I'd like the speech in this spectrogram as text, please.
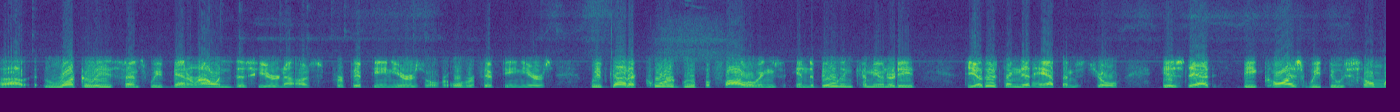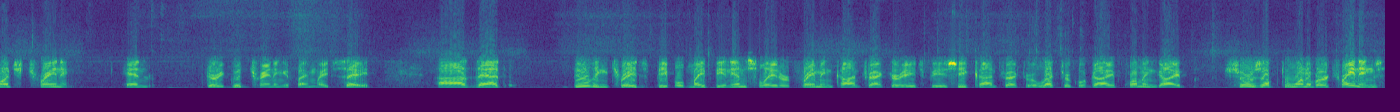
uh, luckily, since we've been around this year now for 15 years, over over 15 years, we've got a core group of followings in the building community. The other thing that happens, Joe, is that because we do so much training and very good training, if I might say, uh, that building tradespeople might be an insulator, framing contractor, HVAC contractor, electrical guy, plumbing guy, shows up to one of our trainings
